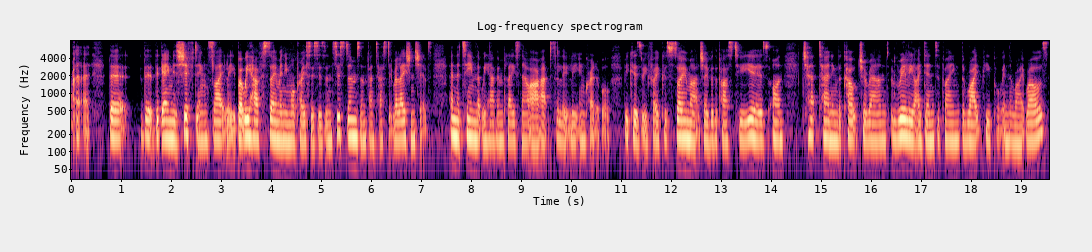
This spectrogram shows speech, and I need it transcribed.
uh, the the, the game is shifting slightly, but we have so many more processes and systems and fantastic relationships. And the team that we have in place now are absolutely incredible because we focused so much over the past two years on ch- turning the culture around, really identifying the right people in the right roles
